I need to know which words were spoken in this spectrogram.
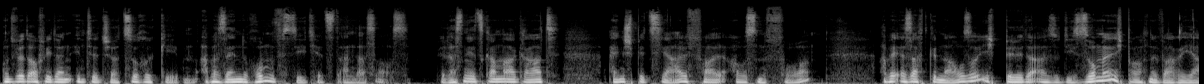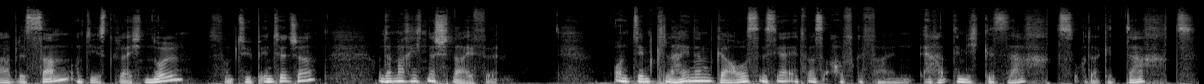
und wird auch wieder ein Integer zurückgeben. Aber sein Rumpf sieht jetzt anders aus. Wir lassen jetzt mal gerade einen Spezialfall außen vor. Aber er sagt genauso, ich bilde also die Summe, ich brauche eine Variable Sum und die ist gleich 0, ist vom Typ Integer, und dann mache ich eine Schleife. Und dem kleinen Gauss ist ja etwas aufgefallen. Er hat nämlich gesagt oder gedacht,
